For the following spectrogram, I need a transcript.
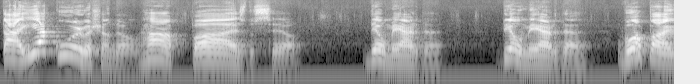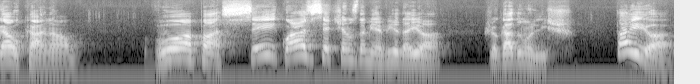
Tá aí a curva, Xandão. Rapaz do céu. Deu merda. Deu merda. Vou apagar o canal. Vou passei quase sete anos da minha vida aí, ó. Jogado no lixo. Tá aí, ó.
